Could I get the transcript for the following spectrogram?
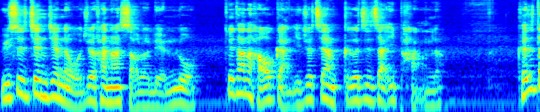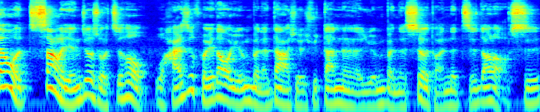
于是渐渐的我就和她少了联络，对她的好感也就这样搁置在一旁了。可是当我上了研究所之后，我还是回到原本的大学去担任了原本的社团的指导老师，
